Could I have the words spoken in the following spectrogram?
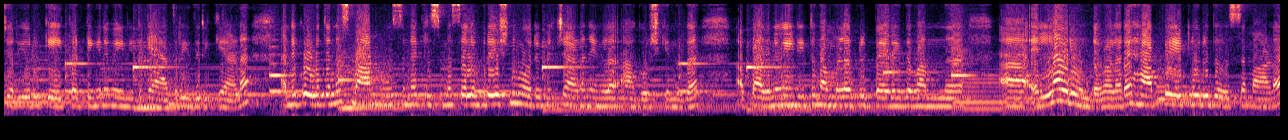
ചെറിയൊരു കേക്ക് കട്ടിങ്ങിന് വേണ്ടിയിട്ട് ഗ്യാദർ ചെയ്തിരിക്കുകയാണ്. അതിന്റെ കൂടെ തന്നെ സ്മാർട്ട് ന്യൂസിന്റെ ക്രിസ്മസ് സെലിബ്രേഷനും ഒരുമിച്ചാണ് ഞങ്ങൾ ആഘോഷിക്കുന്നത്. അപ്പൊ അതിന് വേണ്ടിയിട്ട് നമ്മൾ പ്രിപ്പയർ ചെയ്ത് വന്ന് ആ, എല്ലാവരും ഉണ്ട്. വളരെ ഹാപ്പി ആയിട്ടുള്ള ഒരു ദിവസമാണ്.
